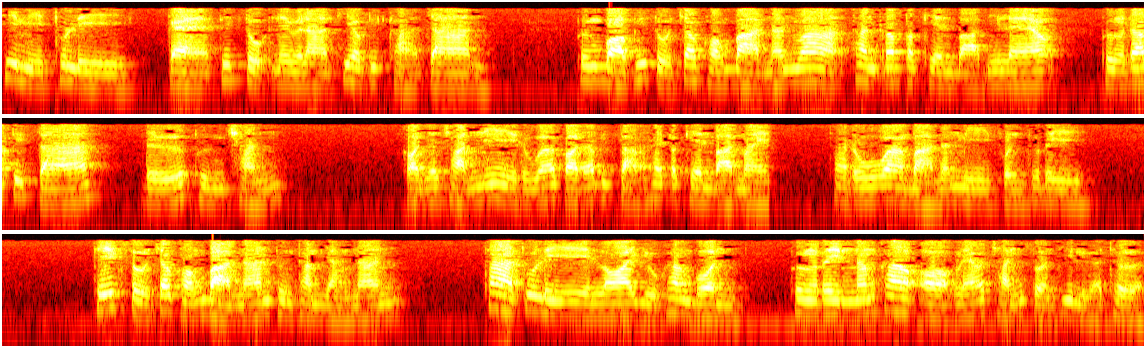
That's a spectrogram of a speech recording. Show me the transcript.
ที่มีทุลีแก่ภิกษุในเวลาเที่ยวพิกขาจารพึงบอกภิกษุเจ้าของบาตรนั้นว่าท่านรับประเคนบาตรนี้แล้ว พึงรับภิษาหรือพึงฉัน ก่อนจะฉันนี่หรือว่าก่อนรับพิษาให้ประเคนบาทใหม่ ถ้ารู้ว่าบาทนั้นมีฝนทุรีภิกษุเจ้าของบาทนั้นพึงทำอย่างนั้น ถ้าทุลีลอยอยู่ข้างบน พึงรินน้ำข้าวออกแล้วฉันส่วนที่เหลือเถิด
